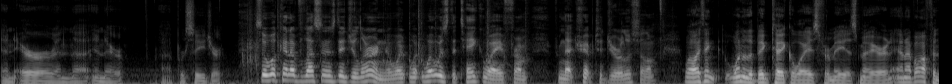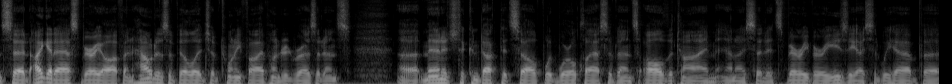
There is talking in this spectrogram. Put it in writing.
an error in in their procedure. So, what kind of lessons did you learn? What, what, what was the takeaway from, from that trip to Jerusalem? Well, I think one of the big takeaways for me as mayor, and, and I've often said, I get asked very often, how does a village of 2,500 residents uh, manage to conduct itself with world class events all the time? And I said, it's very, very easy. I said, we have. Uh,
